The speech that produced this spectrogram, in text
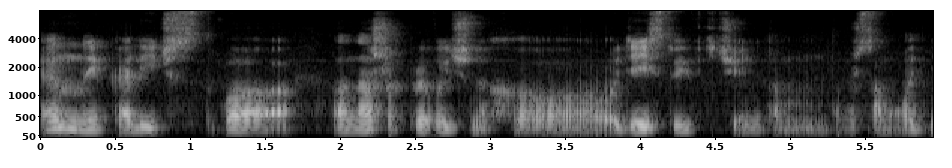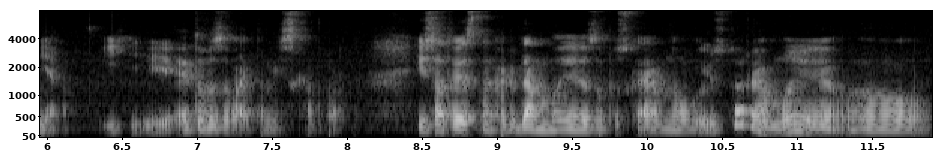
энное количество наших привычных э, действий в течение там, того же самого дня. И это вызывает там дискомфорт. И, соответственно, когда мы запускаем новую историю, мы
